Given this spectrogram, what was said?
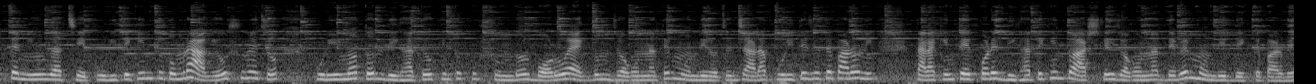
একটা নিউজ আছে। পুরীতে কিন্তু তোমরা আগেও শুনেছ, পুরীর মতন দীঘাতেও কিন্তু খুব সুন্দর, বড় একদম জগন্নাথের মন্দির হচ্ছে। যারা পুরীতে যেতে পারোনি, তারা কিন্তু এরপরে দীঘাতে কিন্তু আসলেই জগন্নাথ দেবের মন্দির দেখতে পারবে।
